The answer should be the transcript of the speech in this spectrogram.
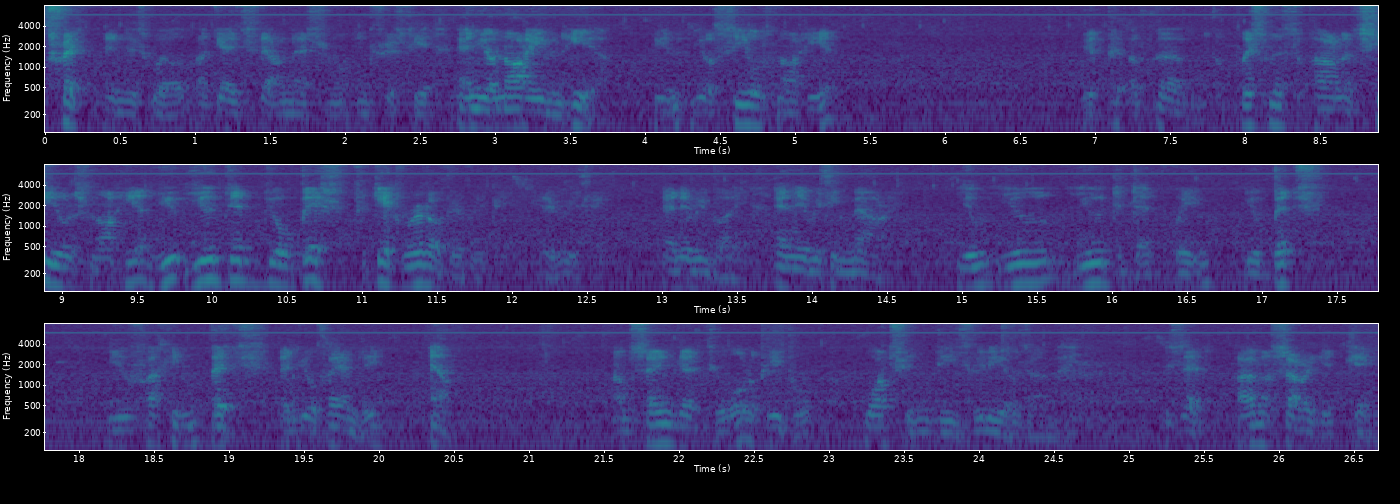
threat in this world against our national interest here, and you're not even here. Your seal's not here. Your, the, Westminster Parliament seal is not here. You you did your best to get rid of everything, everything, and everybody, and everything Maori. You you you did that, Queen. You bitch. You fucking bitch, and your family. Now, I'm saying that to all the people watching these videos that I'm a surrogate king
